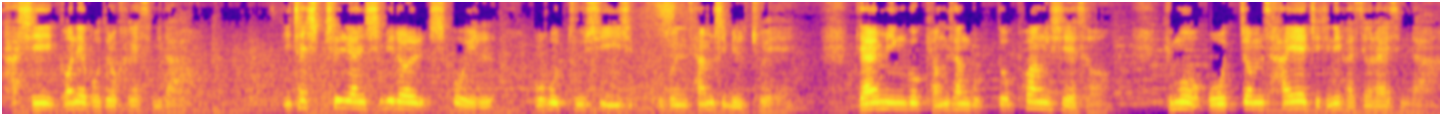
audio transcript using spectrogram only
다시 꺼내 보도록 하겠습니다. 2017년 11월 15일 오후 2시 29분 31초에 대한민국 경상북도 포항시에서 규모 5.4의 지진이 발생을 하였습니다.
